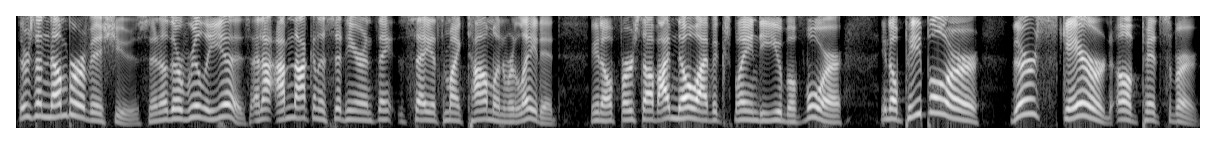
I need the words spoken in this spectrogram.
there's a number of issues. You know, there really is, and I, I'm not going to sit here and think, say it's Mike Tomlin related. You know, first off, I know I've explained to you before. You know, people are they're scared of Pittsburgh,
